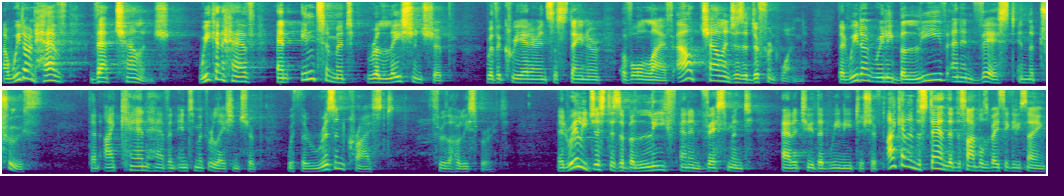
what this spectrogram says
Now, we don't have that challenge. We can have an intimate relationship with the creator and sustainer of all life. Our challenge is a different one that we don't really believe and invest in the truth that I can have an intimate relationship with the risen Christ through the Holy Spirit. It really just is a belief and investment attitude that we need to shift. I can understand the disciples basically saying,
